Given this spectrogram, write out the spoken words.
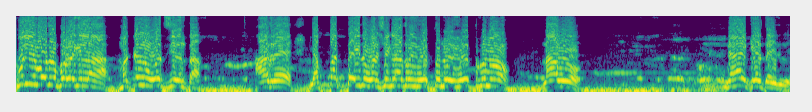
ಕೂಲಿ ಹೋದ್ರೂ ಪರವಾಗಿಲ್ಲ, ಮಕ್ಕಳನ್ನ ಓದಿಸಿ ಅಂತ. ಆದ್ರೆ ಎಪ್ಪತ್ತೈದು ವರ್ಷಗಳಾದ್ರೂ ಇವತ್ತು ಇವತ್ತಿಗೂ ನಾವು ನ್ಯಾಯ ಕೇಳ್ತಾ ಇದ್ವಿ.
